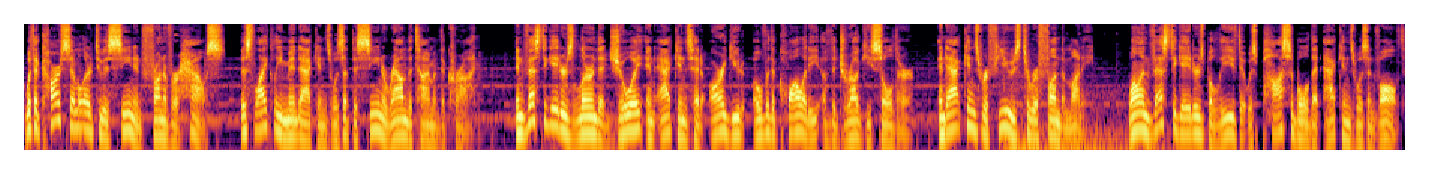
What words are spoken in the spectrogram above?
With a car similar to his scene in front of her house, this likely meant Atkins was at the scene around the time of the crime. Investigators learned that Joy and Atkins had argued over the quality of the drug he sold her, and Atkins refused to refund the money. While investigators believed it was possible that Atkins was involved,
